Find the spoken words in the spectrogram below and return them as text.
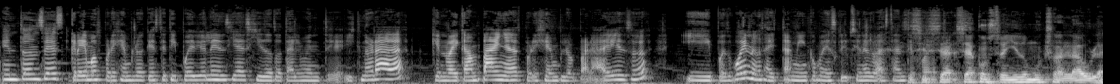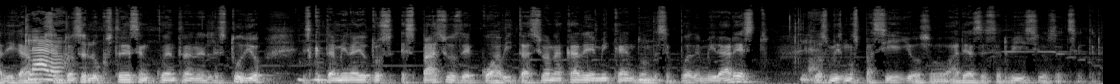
Entonces creemos por ejemplo que este tipo de violencia ha sido totalmente ignorada que no hay campañas, por ejemplo, para eso. Y pues bueno, hay también como descripciones bastante sí, Se ha, constreñido mucho al aula, digamos. Entonces lo que ustedes encuentran en el estudio es que también hay otros espacios de cohabitación académica en donde se puede mirar esto. los mismos pasillos o áreas de servicios, etcétera.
